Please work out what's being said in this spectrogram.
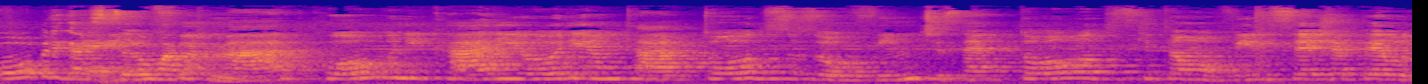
obrigação é informar, aqui. comunicar e orientar todos os ouvintes, né? Todos que estão ouvindo, seja pelo,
